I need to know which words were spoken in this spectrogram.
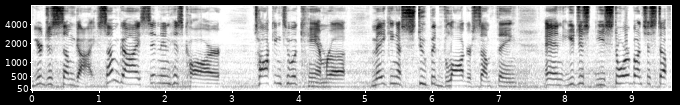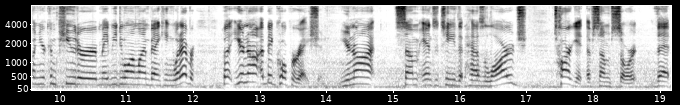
You're just some guy, some guy sitting in his car, talking to a camera, making a stupid vlog or something, and you just you store a bunch of stuff on your computer, maybe do online banking, whatever. But you're not a big corporation. You're not some entity that has a large target of some sort that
